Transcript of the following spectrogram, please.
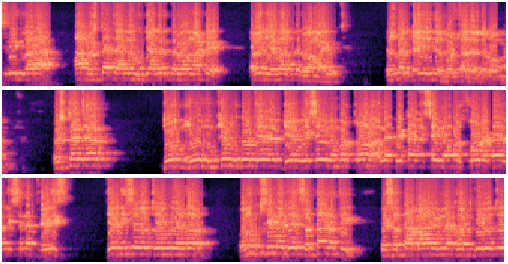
શ્રી દ્વારા આ ભ્રષ્ટાચારને ઉજાગર કરવા માટે અરજ અહેવાલ કરવામાં આવ્યો છે. કઈ રીતે ભ્રષ્ટાચાર કરવામાં આવ્યું છે? ભ્રષ્ટાચાર જો મુખ્ય મુદ્દો છે જે વિષય નંબર ત્રણ અને પેટા વિષય નંબર સોળ, અઢાર, વીસ અને ત્રેવીસ, જે વિષયો છે એમની અંદર પ્રમુખશ્રીને જે સત્તા નથી, એ સત્તા બહાર એમને ખર્ચ કર્યો છે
